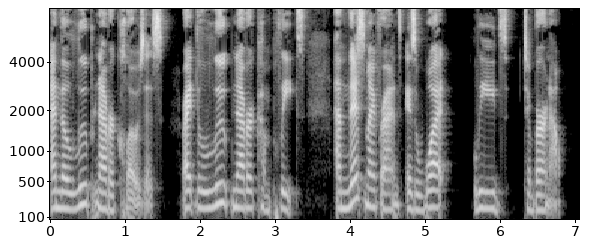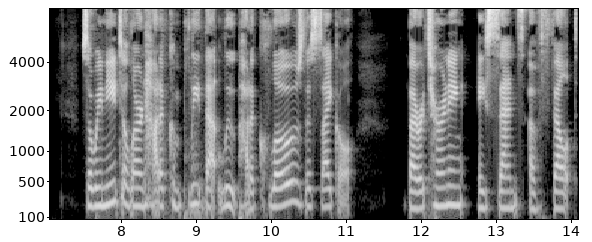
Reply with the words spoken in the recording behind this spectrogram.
and the loop never closes, right? The loop never completes. And this, my friends, is what leads to burnout. So we need to learn how to complete that loop, how to close the cycle by returning a sense of felt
